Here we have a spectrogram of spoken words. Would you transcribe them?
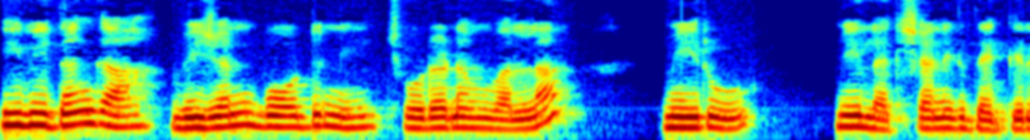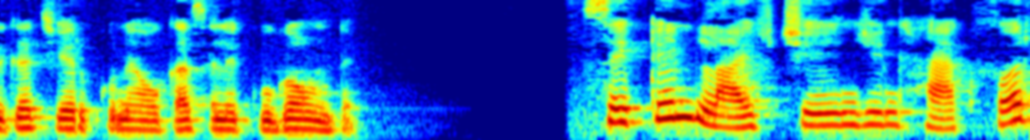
ఈ విధంగా విజన్ బోర్డుని చూడడం వల్ల మీరు మీ లక్ష్యానికి దగ్గరగా చేరుకునే అవకాశాలు ఎక్కువగా ఉంటాయి. Second life changing hack for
